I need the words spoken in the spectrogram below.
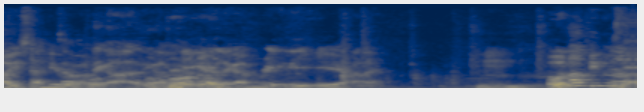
I sat here. "So, with- like, I, like, I'm Bruno. here, like I'm really here," and I. Mm. Well, a lot of people. Are,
